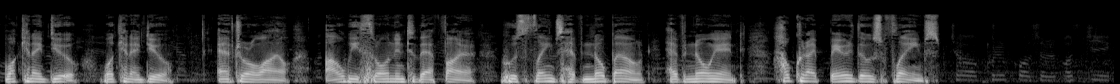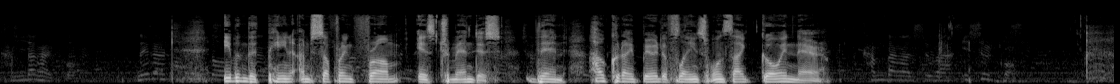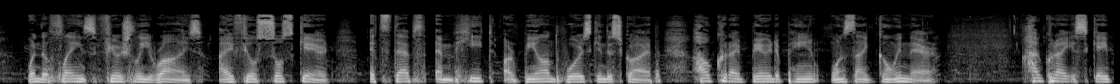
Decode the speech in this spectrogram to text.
What can I do? What can I do? After a while, I'll be thrown into that fire, whose flames have no bound, have no end. How could I bear those flames? Even the pain I'm suffering from is tremendous. Then, how could I bear the flames once I go in there? When the flames fiercely rise, I feel so scared. Its depth and heat are beyond words can describe. How could I bear the pain once I go in there? How could I escape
